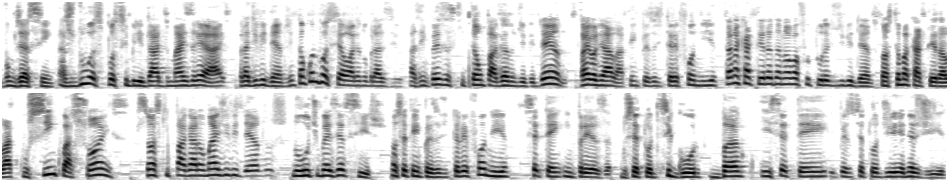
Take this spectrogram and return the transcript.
vamos dizer assim, as duas possibilidades mais reais para dividendos. Então, quando você olha no Brasil as empresas que estão pagando dividendos, vai olhar lá, tem empresa de telefonia, está na carteira da Nova Futura de dividendos. Nós temos uma carteira lá com cinco ações que são as que pagaram mais dividendos no último exercício. Então, você tem empresa de telefonia telefonia, você tem empresa do setor de seguro, banco e você tem empresa do setor de energia.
